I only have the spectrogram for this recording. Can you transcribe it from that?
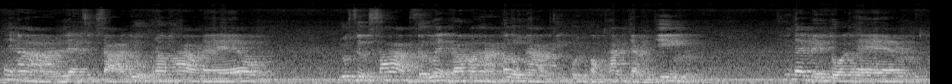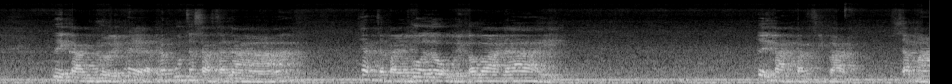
ได้อ่านและศึกษาดูคร่าวๆแล้ว รู้สึกทราบซึ้งในพระมหากรุณาธิคุณของท่านอย่างยิ่ง ที่ได้เป็นตัวแทน ในการเผยแผ่พระพุทธศาสนา แทบจะไปทั่วโลกเลยก็ว่าได้ ด้วยการปฏิบัติสมา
